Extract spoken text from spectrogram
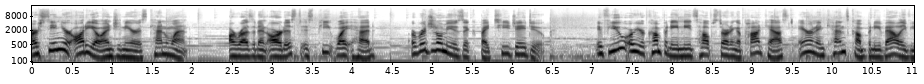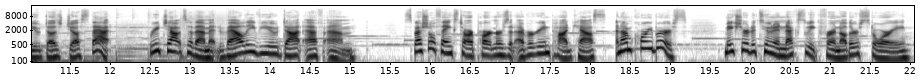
Our senior audio engineer is Ken Wendt. Our resident artist is Pete Whitehead. Original music by TJ Duke. If you or your company needs help starting a podcast, Aaron and Ken's company, Valley View, does just that. Reach out to them at valleyview.fm. Special thanks to our partners at Evergreen Podcasts, and I'm Cori Birce. Make sure to tune in next week for another story.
